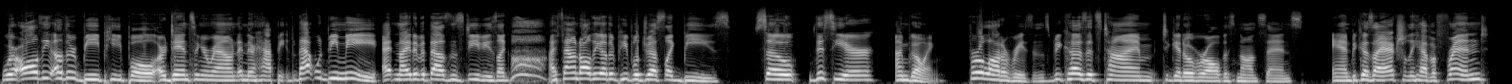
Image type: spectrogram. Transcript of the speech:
where all the other bee people are dancing around and they're happy. That would be me at Night of a Thousand Stevies, like, oh, I found all the other people dressed like bees. So this year, I'm going for a lot of reasons because it's time to get over all this nonsense and because I actually have a friend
